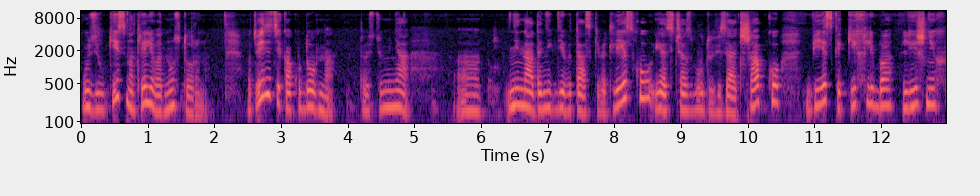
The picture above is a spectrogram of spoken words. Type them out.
узелки смотрели в одну сторону. Вот видите, как удобно. То есть у меня э, не надо нигде вытаскивать леску. Я сейчас буду вязать шапку без каких-либо лишних,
